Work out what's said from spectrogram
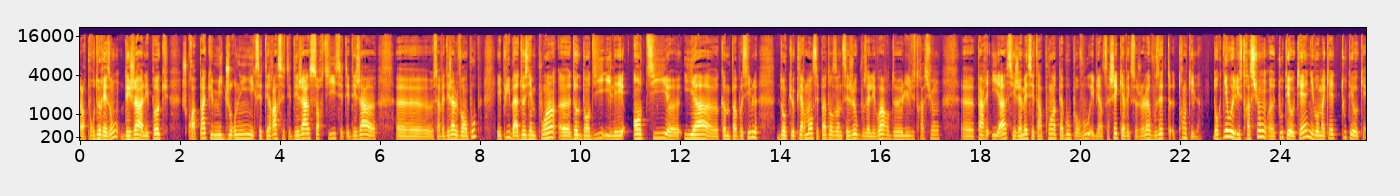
Alors pour deux raisons. Déjà à l'époque, je crois pas que Midjourney, etc. C'était déjà sorti, c'était déjà, euh, euh, ça avait déjà le vent en poupe. Et puis bah deuxième point, Doc Dandy, il est anti IA comme pas possible. Donc clairement, c'est pas dans un de ces jeux que vous allez voir de l'illustration par IA. Si jamais c'est un point tabou pour vous, eh bien sachez qu'avec ce jeu-là, vous êtes tranquille. Donc niveau illustration, euh, tout est ok, niveau maquette, tout est ok.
